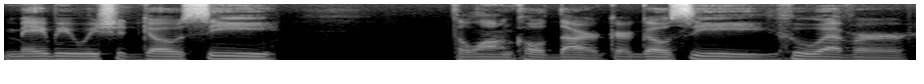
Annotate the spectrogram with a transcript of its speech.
Maybe we should go see the Long Cold Dark or go see whoever.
